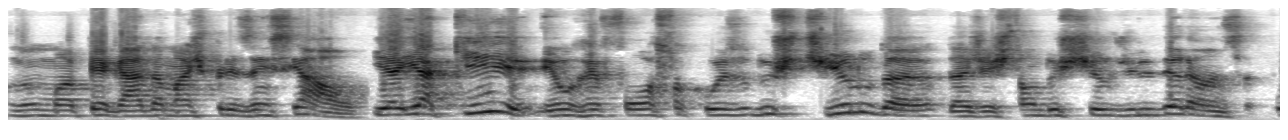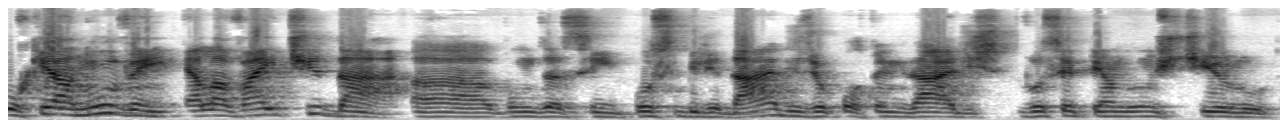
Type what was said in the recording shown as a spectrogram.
numa pegada mais presencial. E aí aqui eu reforço a coisa do estilo da, da gestão, do estilo de liderança, porque a nuvem ela vai te dar, uh, vamos dizer assim, possibilidades e oportunidades, você tendo um estilo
